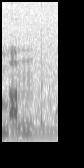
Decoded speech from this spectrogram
음.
